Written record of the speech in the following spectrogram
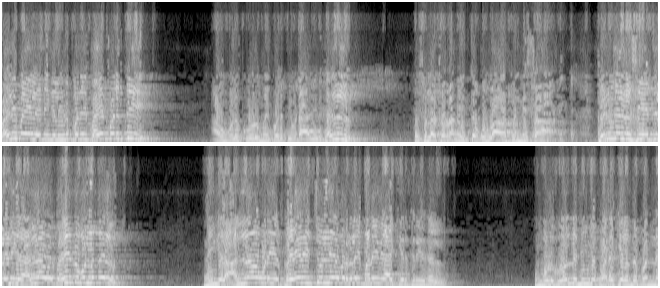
வலிமையில நீங்கள் இருப்பதை பயன்படுத்தி அவங்களுக்கு கொடுமைப்படுத்தி விடாதீர்கள். ரசூல்லா சொல்றாங்க இத்தகுல்லாக பெண்ணிசா பெண்கள் விஷயத்தில் நீங்கள் அல்லாவை பயந்து கொள்ளுங்கள். நீங்கள் அல்லாவுடைய பெயரை சொல்லி அவர்களை மனைவி ஆக்கி இருக்கிறீர்கள் உங்களுக்கு வந்து நீங்க படைக்கல அந்த பெண்ண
